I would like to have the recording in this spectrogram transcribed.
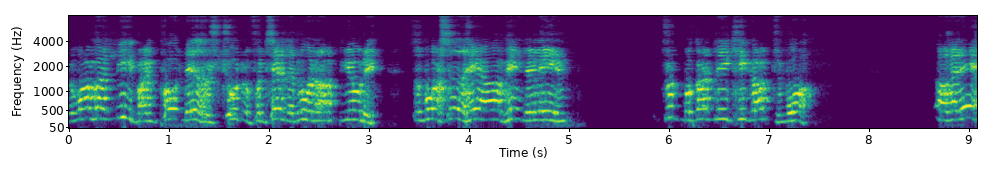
Du må godt lige banke på ned hos Tut og fortælle, at du har dræbt Beauty. Så mor sidder heroppe helt alene. Tut må godt lige kigge op til mor. Og René,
